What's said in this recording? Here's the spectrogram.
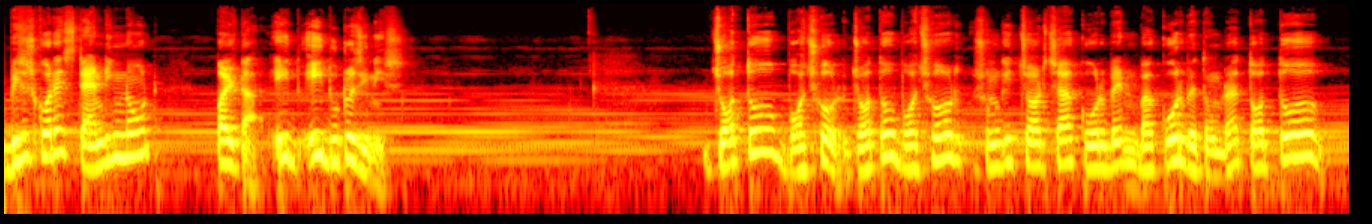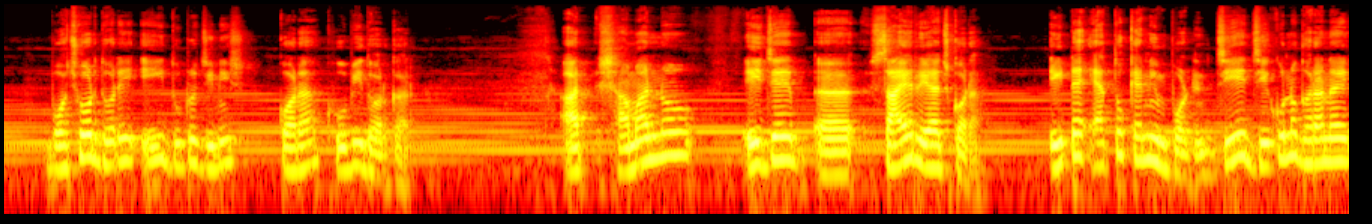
বিশেষ করে স্ট্যান্ডিং নোট পাল্টা, এই এই দুটো জিনিস। যত বছর যত বছর সংগীত চর্চা করবেন বা করবে তোমরা, তত বছর ধরে এই দুটো জিনিস করা খুবই দরকার। আর সামান্য এই যে সায়ের রেয়াজ করা, এইটা এত কেন ইম্পর্টেন্ট যে যে কোনো ঘরানায়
